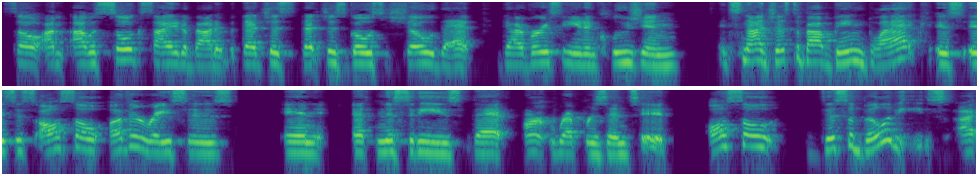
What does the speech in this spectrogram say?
So I'm, I was so excited about it, but that just, that just goes to show that diversity and inclusion, it's not just about being black. It's, it's, it's also other races and ethnicities that aren't represented. Also disabilities. I,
